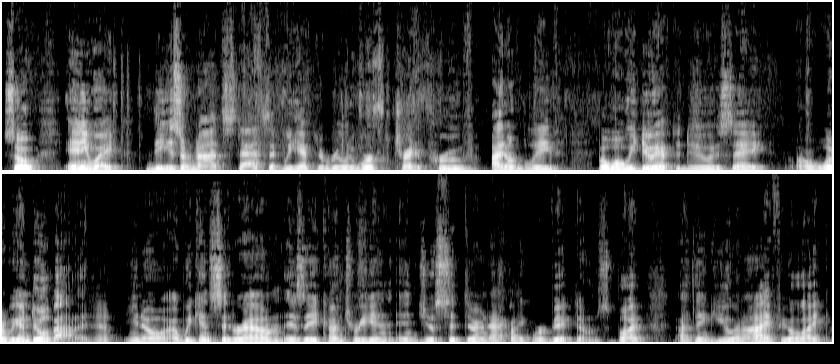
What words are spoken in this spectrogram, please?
So anyway, these are not stats that we have to really work to try to prove, I don't believe. But what we do have to do is say, oh, what are we going to do about it? Yep. You know, uh, we can sit around as a country and, and just sit there and act like we're victims. But I think you and I feel like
